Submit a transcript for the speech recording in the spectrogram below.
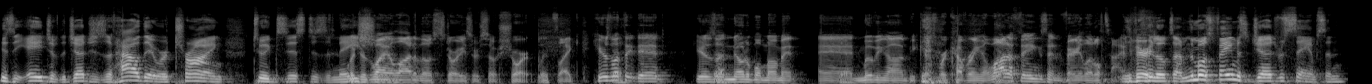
is the age of the judges of how they were trying to exist as a nation. Which is why a lot of those stories are so short. It's like, here's what they did. Here's a notable moment, and moving on because we're covering a lot of things in very little time. Very little time. The most famous judge was Samson,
